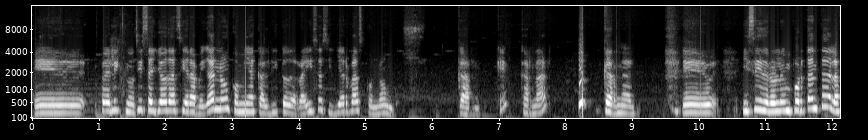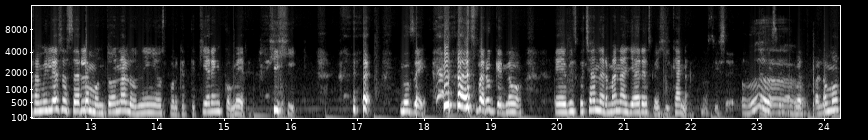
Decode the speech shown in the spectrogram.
Eh, Félix nos dice, Yoda si era vegano, comía caldito de raíces y hierbas con hongos. Car ¿Qué? ¿Carnal? Carnal. Eh, Isidro, lo importante de la familia es hacerle montón a los niños porque te quieren comer. Jiji. no sé, espero que no. Eh, Biscuchana, hermana, ya eres mexicana, nos dice, Alberto Palomo.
